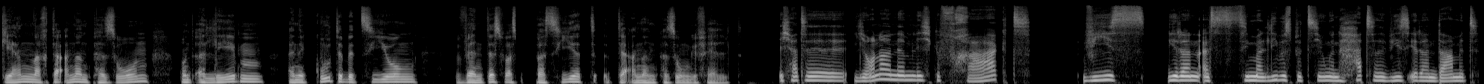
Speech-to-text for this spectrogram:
gern nach der anderen Person und erleben eine gute Beziehung, wenn das, was passiert, der anderen Person gefällt. Ich hatte Jonna nämlich gefragt, wie es ihr dann, als sie mal Liebesbeziehungen hatte, wie es ihr dann damit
